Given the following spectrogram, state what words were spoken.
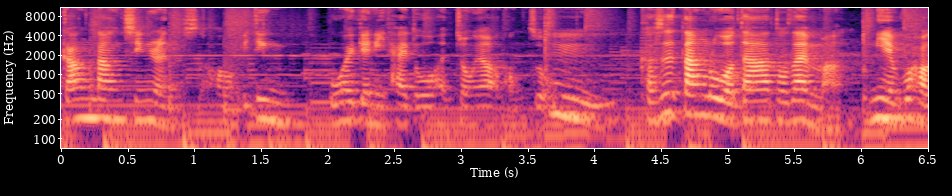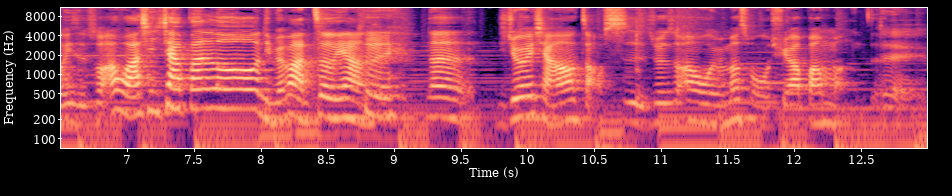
刚当新人的时候，一定不会给你太多很重要的工作。嗯，可是当如果大家都在忙，你也不好意思说啊，我要先下班喽，你没办法这样。对，那你就会想要找事，就是说啊，我有没有什么我需要帮忙的？对，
